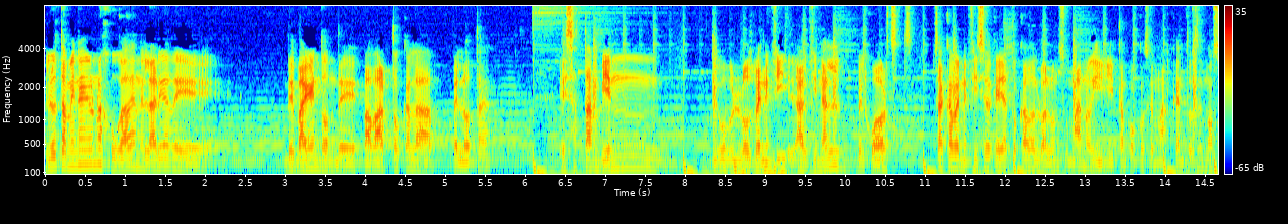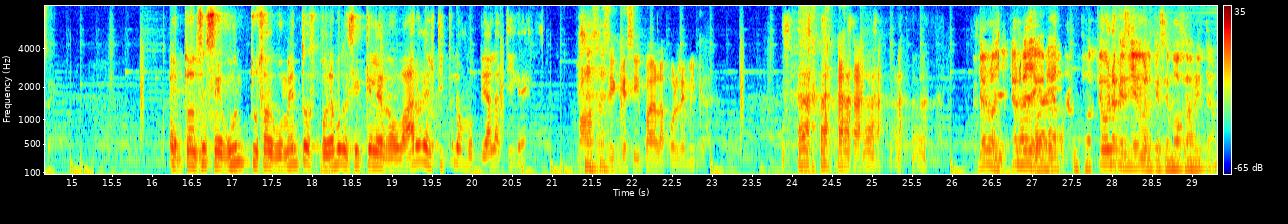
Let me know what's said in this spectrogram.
Y luego también hay una jugada en el área de, de Bayern donde Pavard toca la pelota. Esa también, digo, los beneficios. Al final el jugador saca beneficio de que haya tocado el balón su mano y tampoco se marca. Entonces no sé. Entonces, según tus argumentos, ¿podemos decir que le robaron el título mundial a Tigres? Vamos a decir que sí para la polémica. yo, no, llegaría tanto. Qué bueno que es Diego el que se moja ahorita.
